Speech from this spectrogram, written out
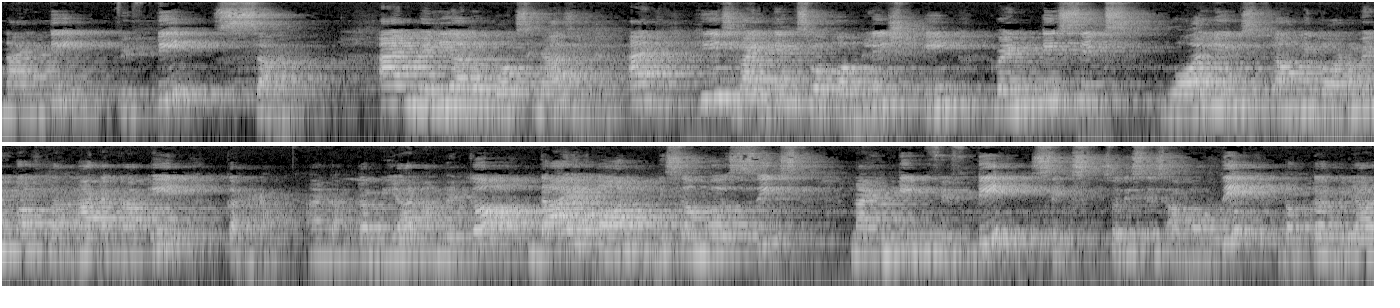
1957 and many other works he has written and his writings were published in 26 volumes from the government of Karnataka in Kannada and Dr. B.R. Ambedkar died on December 6, 1956. So this is about the Dr. B.R.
